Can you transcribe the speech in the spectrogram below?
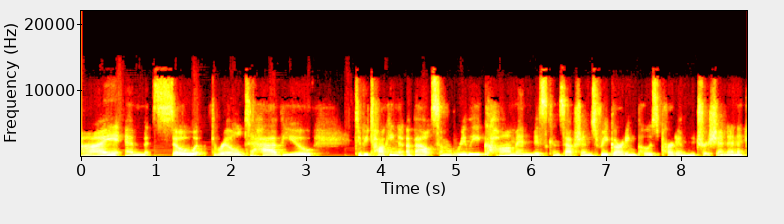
I am so thrilled to have you to be talking about some really common misconceptions regarding postpartum nutrition. And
